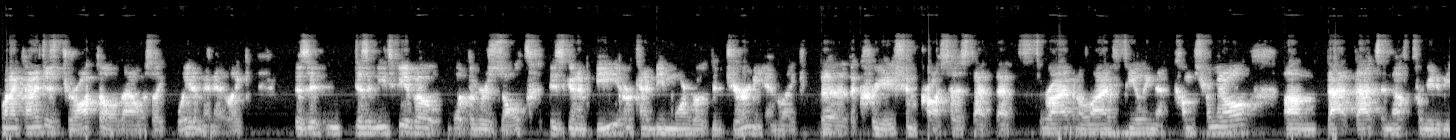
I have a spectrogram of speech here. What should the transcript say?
when I kind of just dropped all that, I was like, wait a minute, like, does it does it need to be about what the result is going to be or can it be more about the journey and like the the creation process that that thrive and alive feeling that comes from it all um, that that's enough for me to be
